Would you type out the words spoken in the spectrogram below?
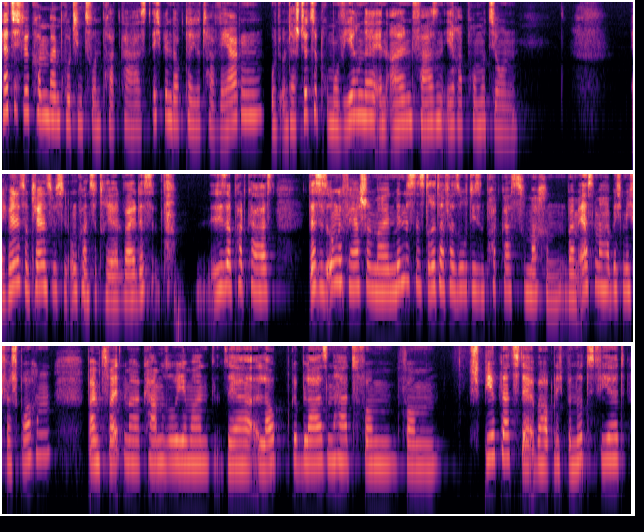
Herzlich willkommen beim Coaching Zone Podcast. Ich bin Dr. Jutta Wergen und unterstütze Promovierende in allen Phasen ihrer Promotion. Ich bin jetzt ein kleines bisschen unkonzentriert, weil das, dieser Podcast, das ist ungefähr schon mein mindestens dritter Versuch, diesen Podcast zu machen. Beim ersten Mal habe ich mich versprochen. Beim zweiten Mal kam so jemand, der Laub geblasen hat vom, vom Spielplatz, der überhaupt nicht benutzt wird.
